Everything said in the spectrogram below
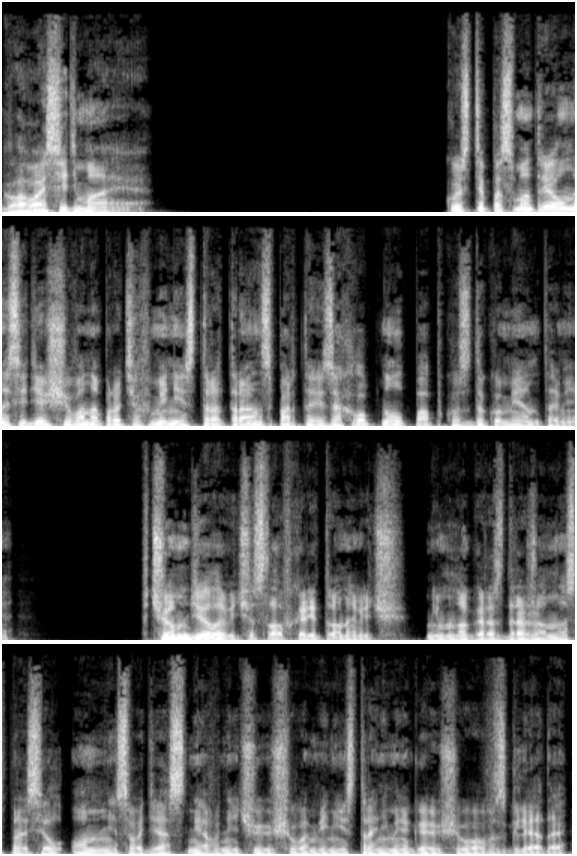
Глава седьмая. Костя посмотрел на сидящего напротив министра транспорта и захлопнул папку с документами. «В чем дело, Вячеслав Харитонович?» — немного раздраженно спросил он, не сводя с нервничающего министра немигающего взгляда.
